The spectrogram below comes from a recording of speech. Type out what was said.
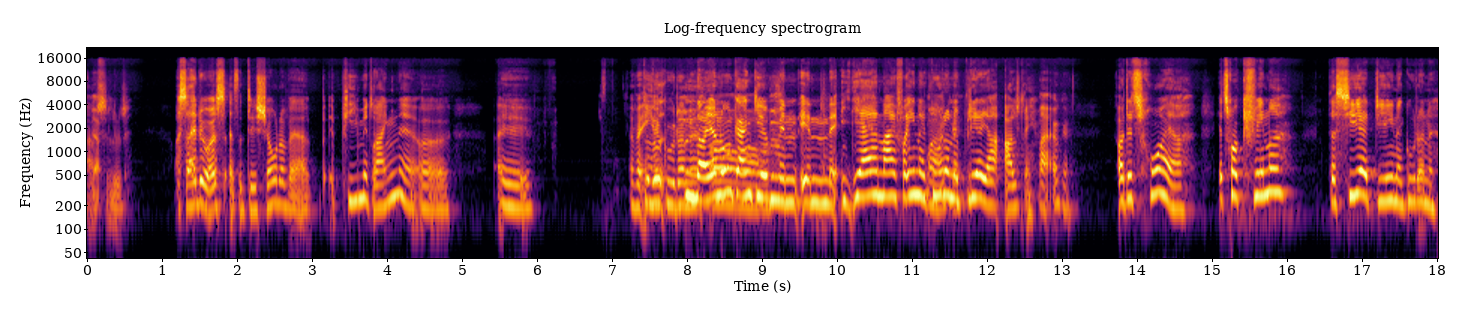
absolut. Ja. Og så er det jo også, altså det er sjovt at være pige med drengene, og øh, At være en af gutterne. når jeg nogle Åh. gange giver dem en, en, ja, nej, for en af Nej, gutterne okay. bliver jeg aldrig. Nej, okay. Og det tror jeg, jeg tror kvinder, der siger, at de er en af gutterne,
